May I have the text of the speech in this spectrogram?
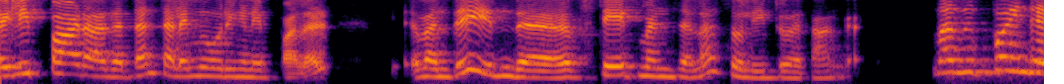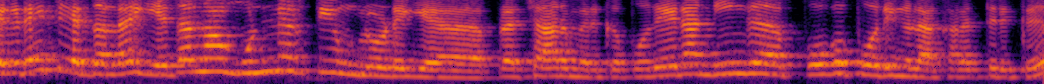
வெளிப்பாடாகத்தான் தலைமை ஒருங்கிணைப்பாளர் வந்து இந்த ஸ்டேட்மெண்ட்ஸ் எல்லாம் சொல்லிட்டு வர்றாங்க. மேம் இப்போ இந்த இடைத்தேர்தல எதெல்லாம் முன்னிறுத்தி உங்களுடைய பிரச்சாரம் இருக்க போகுது? ஏன்னா நீங்க போக போறீங்களா களத்திற்கு?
